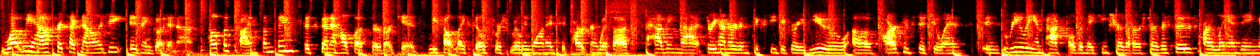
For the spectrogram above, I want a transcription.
what we have for technology isn't good enough. Help us find something that's going to help us serve our kids. We felt like Salesforce really wanted to partner with us. Having that 360 degree view of our constituents is really impactful to making sure that our services are landing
